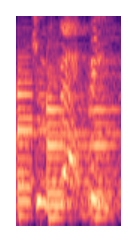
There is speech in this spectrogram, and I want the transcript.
That,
